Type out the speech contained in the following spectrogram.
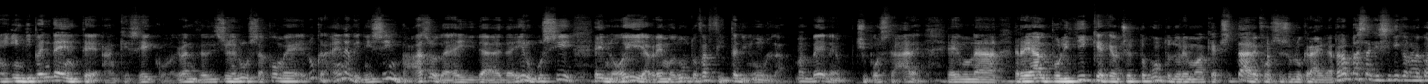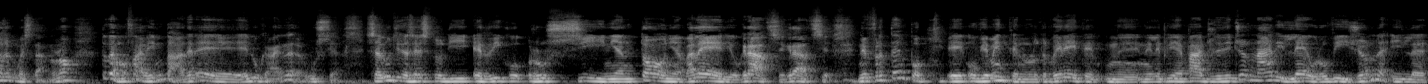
indipendente, anche se con una grande tradizione russa come l'Ucraina, venisse invaso dai, dai, dai, russi e noi avremmo dovuto far finta di nulla. Va bene, ci può stare, è una realpolitik che a un certo punto dovremmo anche accettare forse sull'Ucraina, però basta che si dicano le cose come stanno, no? Dobbiamo fare invadere l'Ucraina e la Russia. Saluti da Sesto di Enrico Rossini, Antonia, Valerio, grazie, grazie. Nel frattempo, eh, ovviamente non lo troverete mh, nelle prime pagine dei giornali, l'Eurovision, il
